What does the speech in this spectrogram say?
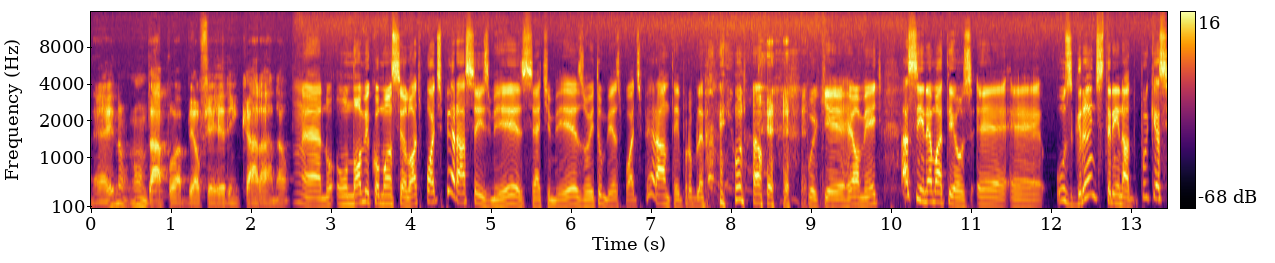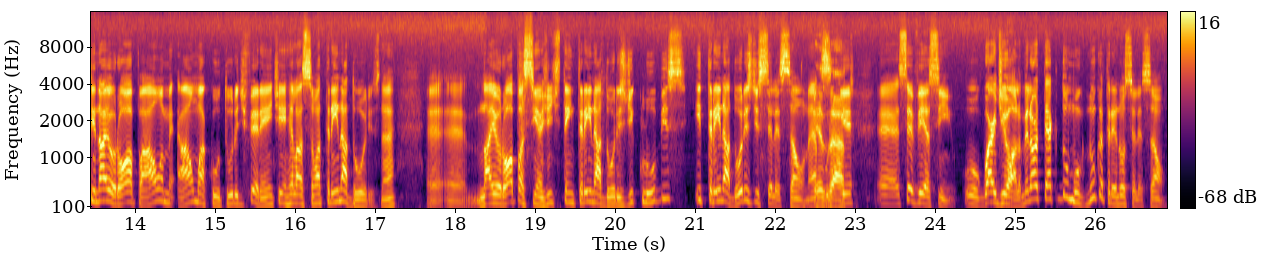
né, aí não, não dá para o Abel Ferreira encarar, não. É, no, um nome como Ancelotti pode esperar seis meses, sete meses, oito meses, pode esperar, não tem problema nenhum, não. porque realmente, assim, né, Matheus? É, é, os grandes treinadores, porque assim, na Europa há uma, há uma cultura diferente em relação a treinadores, né? É, é, na Europa, assim, a gente tem treinadores de clubes e treinadores de seleção, né? Exato. Porque é, você vê assim, o Guardiola, o melhor técnico do mundo, nunca treinou seleção.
